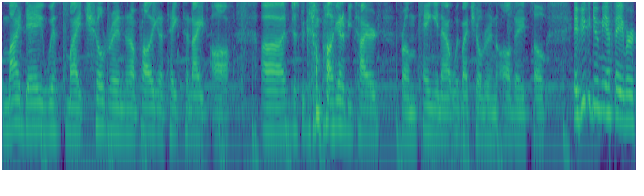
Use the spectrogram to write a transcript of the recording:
my day with my children, and I'm probably going to take tonight off, uh, just because I'm probably going to be tired from hanging out with my children all day. So if you could do me a favor,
